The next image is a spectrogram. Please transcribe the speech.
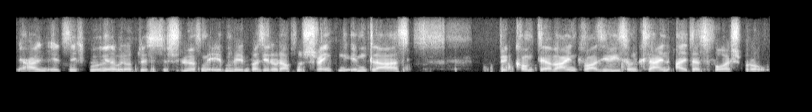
ja, jetzt nicht Gurgeln, aber durch das Schlürfen eben, eben passiert oder auch so Schwenken im Glas, bekommt der Wein quasi wie so einen kleinen Altersvorsprung.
